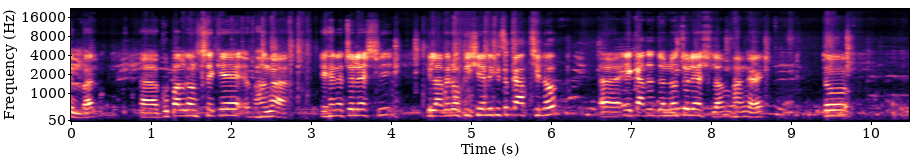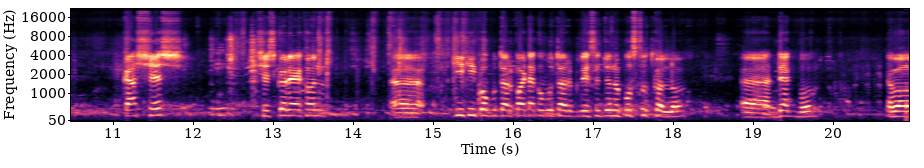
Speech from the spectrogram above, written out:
মেম্বার। গোপালগঞ্জ থেকে ভাঙা। এখানে চলে আসছি। ক্লাবের অফিসিয়ালি কিছু কাজ ছিল। এই কাজের জন্য চলে আসলাম ভাঙায়। তো কাজ শেষ। শেষ করে এখন কি কি কবুতর কয়টা কবুতর রেসের জন্য প্রস্তুত করল দেখব। এবং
